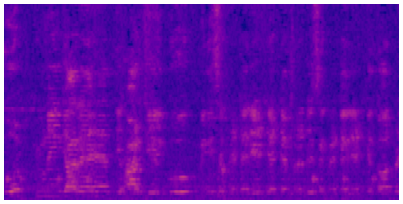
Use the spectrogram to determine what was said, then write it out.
कोर्ट क्यों नहीं जा रहे हैं? तिहाड़ जेल को मिनी सेक्रेटेरिएट या टेम्पररी सेक्रेटेरिएट के तौर पर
